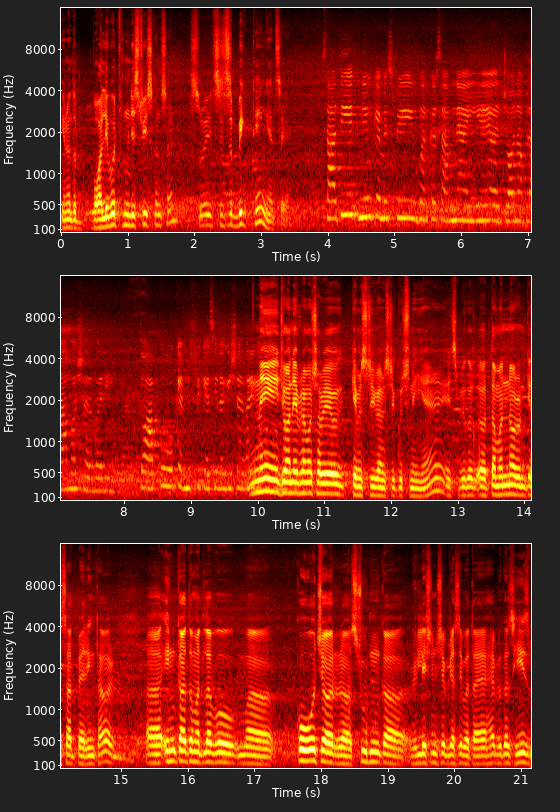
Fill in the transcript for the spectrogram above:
you know, the Bollywood industry is concerned. So it's, it's a big thing, I'd say. साथ ही एक न्यू केमिस्ट्री उभर कर सामने आई है जॉन अब्राहम और शर्वरी तो आपको वो केमिस्ट्री कैसी लगी शर्वरी नहीं जॉन एब्राहम और शर्वे केमिस्ट्री वेमिस्ट्री कुछ नहीं है इट्स बिकॉज़ तमन्ना और उनके साथ पेयरिंग था और uh, इनका तो मतलब वो कोच और स्टूडेंट का रिलेशनशिप जैसे बताया है because he is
